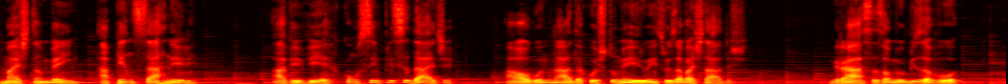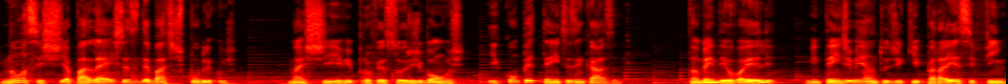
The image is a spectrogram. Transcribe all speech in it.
mas também a pensar nele. A viver com simplicidade, algo nada costumeiro entre os abastados. Graças ao meu bisavô, não assisti a palestras e debates públicos, mas tive professores bons e competentes em casa. Também devo a ele o entendimento de que, para esse fim,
